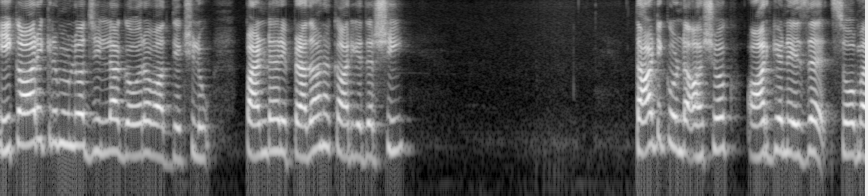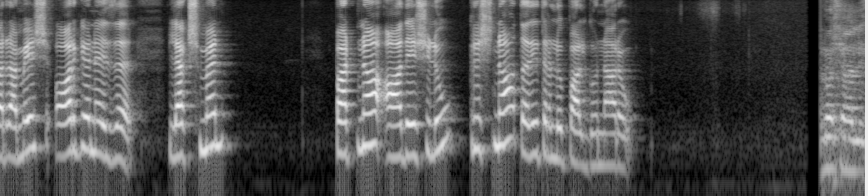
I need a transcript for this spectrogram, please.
ఈ కార్యక్రమంలో జిల్లా గౌరవ అధ్యక్షులు పండరి ప్రధాన కార్యదర్శి తాటికొండ అశోక్ ఆర్గనైజర్ సోమ రమేష్ ఆర్గనైజర్ లక్ష్మణ్ పట్నా ఆదేశులు కృష్ణ తదితరులు పాల్గొన్నారు. పద్మశాలి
